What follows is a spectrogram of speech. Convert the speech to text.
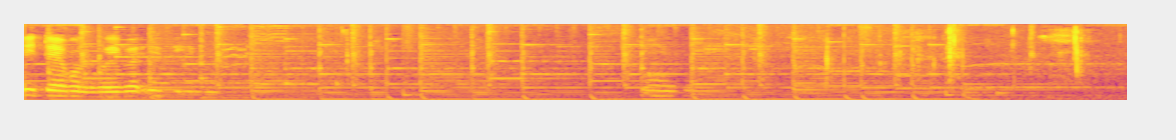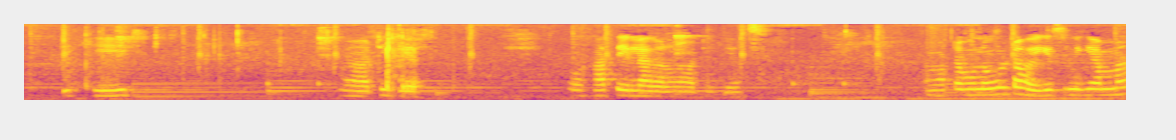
এইটা বলব এবার এইদিকে বলব। এই যে। দেখি। হ্যাঁ ঠিক আছে। ও হাতেই লাগানো ঠিক আছে। আমারটা মনে উল্টা হয়ে গেছে নাকি আম্মা?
